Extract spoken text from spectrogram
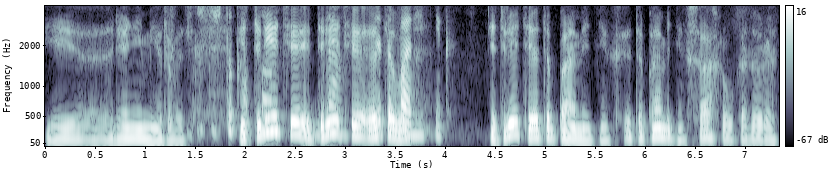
и э, реанимировать. Кажется, что И Каплан- третье, и третье Да, это, это вот- памятник. и третье это памятник. Это памятник Сахарову, который,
